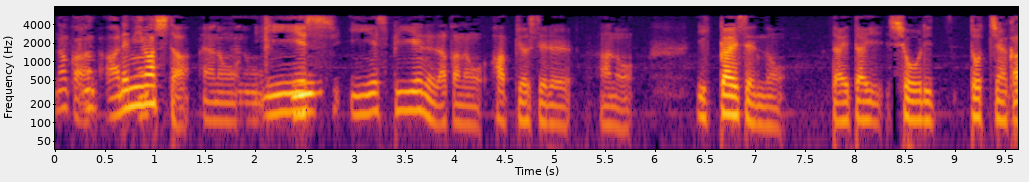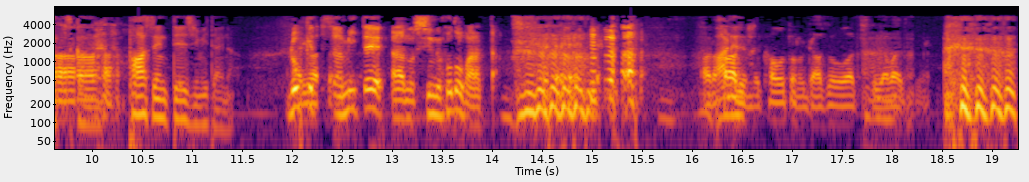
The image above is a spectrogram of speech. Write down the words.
なんか、あれ見ました？あの、ES、ESPN だかの発表してる、あの、1回戦の、だいたい勝率、どっちが勝つかあの、パーセンテージみたいな。ロケッツは見て、あの、死ぬほど笑った。あの、あれハーデンの顔との画像はちょっとやばいですね。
